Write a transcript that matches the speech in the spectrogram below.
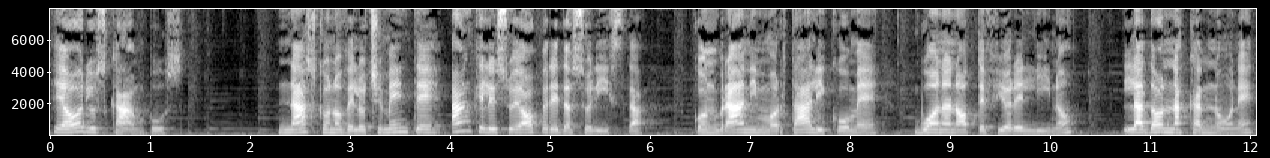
Theorius Campus, Nascono velocemente anche le sue opere da solista, con brani immortali come Buonanotte Fiorellino, La donna cannone,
